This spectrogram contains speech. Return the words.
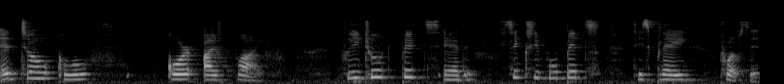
Intel Core i5. 32 bits and 64 bits display process.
